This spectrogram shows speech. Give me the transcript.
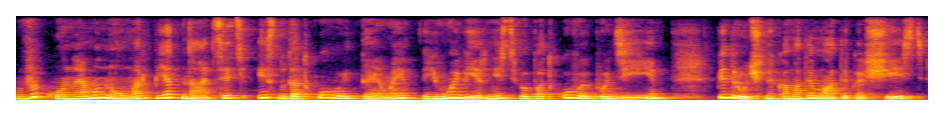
Виконуємо номер 15 із додаткової теми Ймовірність випадкової події підручника Математика 6,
